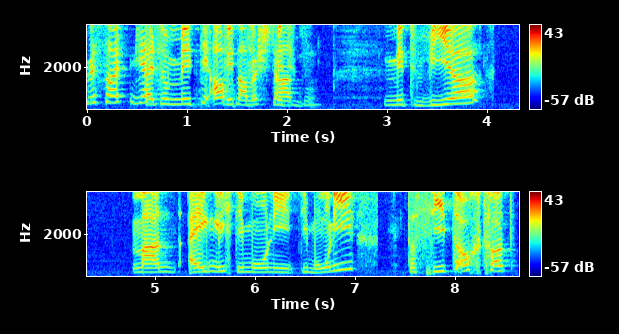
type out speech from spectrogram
wir sollten jetzt also mit- die Aufnahme mit- starten. Mit wir man eigentlich die Moni, die Moni, das sie gedacht hat,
